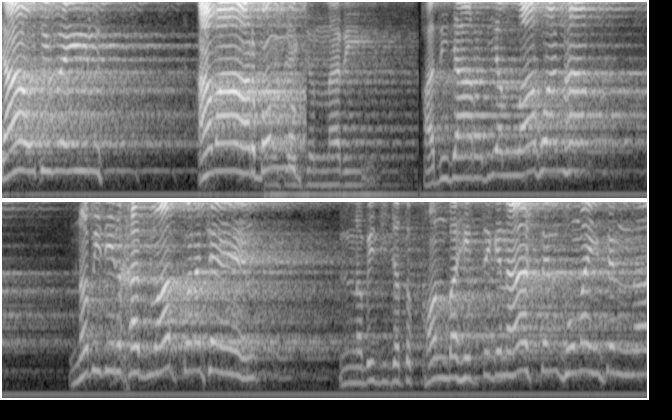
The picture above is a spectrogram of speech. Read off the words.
যাও জিব্রাইল, আমার বন্ধু একজন নারী। খাদিজা রাদিয়াল্লাহু আনহা নবীজির খাদমত করেছেন। নবীজি যতক্ষণ বাহির থেকে না আসতেন, ঘুমাইতেন না।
